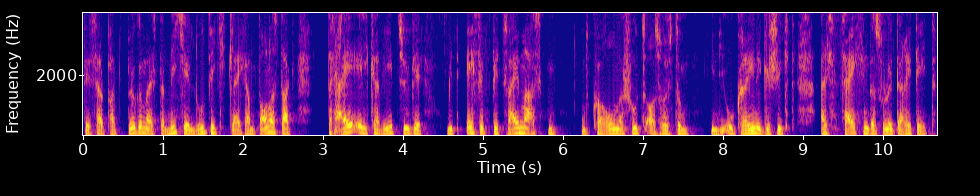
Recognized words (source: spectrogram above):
Deshalb hat Bürgermeister Michael Ludwig gleich am Donnerstag drei Lkw-Züge mit FFP2-Masken und Corona-Schutzausrüstung in die Ukraine geschickt, als Zeichen der Solidarität,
